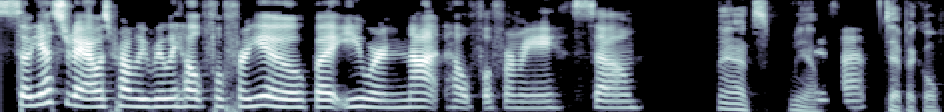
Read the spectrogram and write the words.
So yesterday I was probably really helpful for you, but you were not helpful for me. So That's yeah, that. typical.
